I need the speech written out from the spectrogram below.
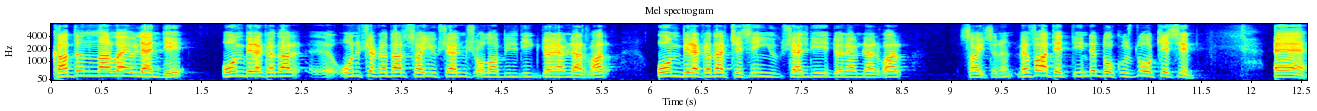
kadınlarla evlendi. 11'e kadar, e, 13'e kadar sayı yükselmiş olabildiği dönemler var. 11'e kadar kesin yükseldiği dönemler var sayısının. Vefat ettiğinde 9'du o kesin. E,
